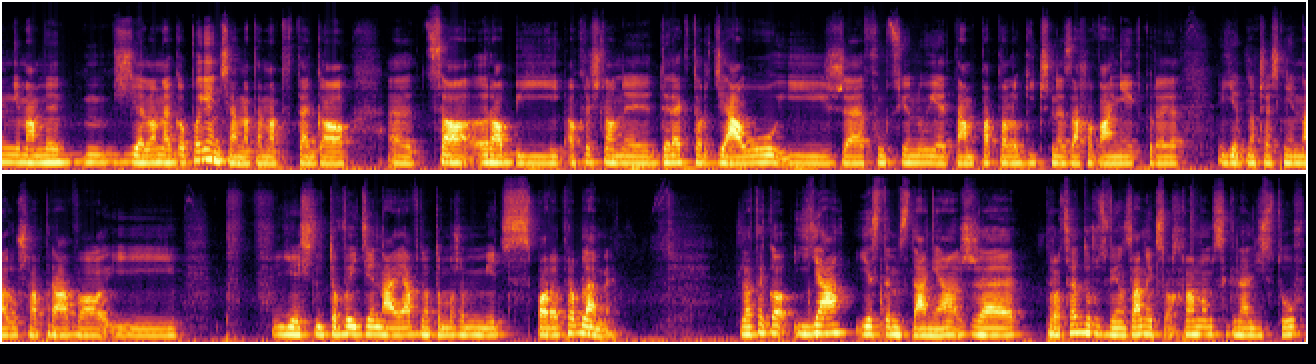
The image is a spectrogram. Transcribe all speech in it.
nie mamy mm, zielonego pojęcia na temat tego, y, co robi określony dyrektor działu i że funkcjonuje tam patologiczne zachowanie, które jednocześnie narusza prawo i jeśli to wyjdzie na jaw, no to możemy mieć spore problemy. Dlatego ja jestem zdania, że procedur związanych z ochroną sygnalistów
